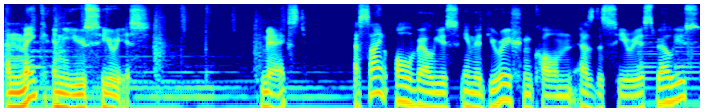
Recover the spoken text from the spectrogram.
and make a new series. Next, assign all values in the Duration column as the series values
